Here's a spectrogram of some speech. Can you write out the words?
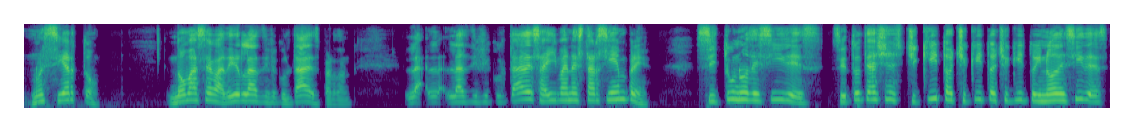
No es cierto. No vas a evadir las dificultades, perdón. las dificultades ahí van a estar siempre. Si tú no decides, si tú te haces chiquito, chiquito, chiquito y no decides,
